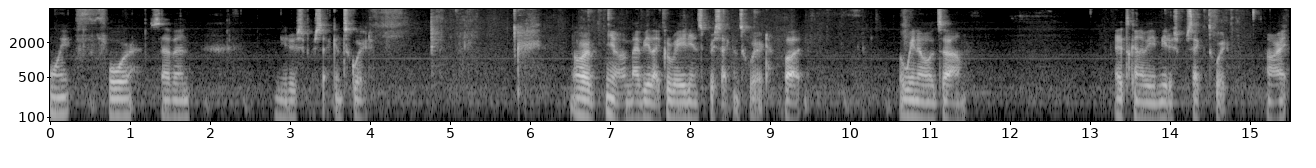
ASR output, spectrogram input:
0.47 meters per second squared. Or, you know, it might be like radians per second squared, but we know it's um it's gonna be meters per second squared. Alright.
